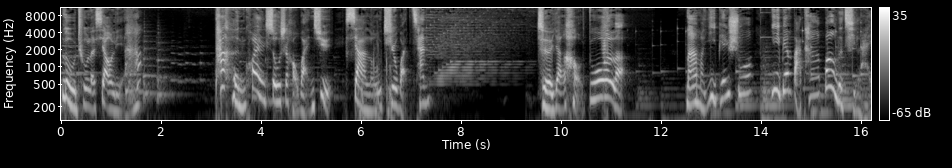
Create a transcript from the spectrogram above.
露出了笑脸。他很快收拾好玩具，下楼吃晚餐。这样好多了。妈妈一边说，一边把他抱了起来。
